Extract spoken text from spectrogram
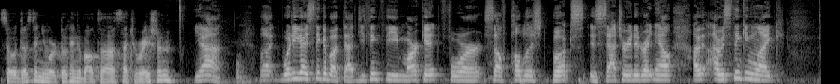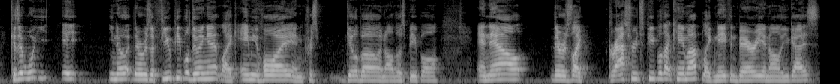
So, Justin, you were talking about uh, saturation. Yeah. What do you guys think about that? Do you think the market for self published books is saturated right now? I, I was thinking, like, because it, it, you know, there was a few people doing it, like Amy Hoy and Chris Guillebeau and all those people. And now there was like grassroots people that came up, like Nathan Barry and all you guys.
